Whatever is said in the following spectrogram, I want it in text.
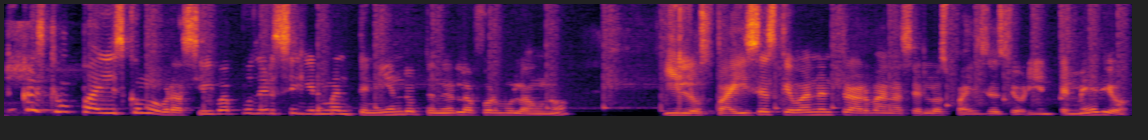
¿tú crees que un país como Brasil va a poder seguir manteniendo tener la Fórmula 1? Y los países que van a entrar van a ser los países de Oriente Medio.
